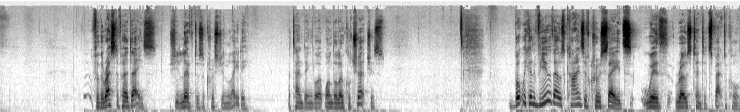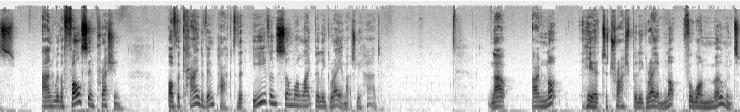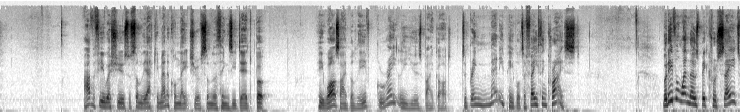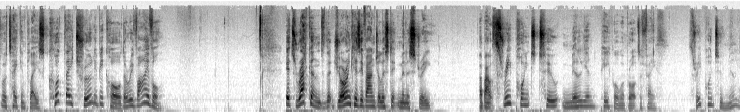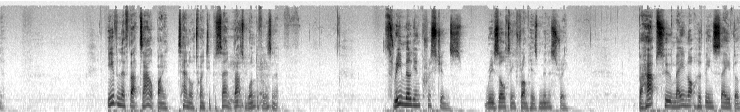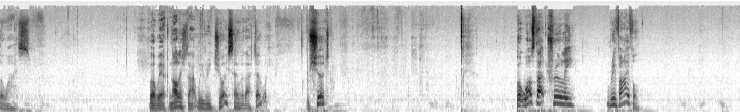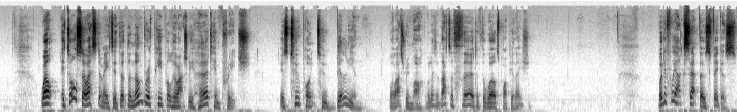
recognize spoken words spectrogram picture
For the rest of her days, she lived as a Christian lady, attending one of the local churches. But we can view those kinds of crusades with rose tinted spectacles and with a false impression of the kind of impact that even someone like Billy Graham actually had. Now, I'm not here to trash Billy Graham, not for one moment. I have a few issues with some of the ecumenical nature of some of the things he did, but he was, I believe, greatly used by God to bring many people to faith in Christ. But even when those big crusades were taking place, could they truly be called a revival? It's reckoned that during his evangelistic ministry, about 3.2 million people were brought to faith. 3.2 million. Even if that's out by 10 or 20%, that's wonderful, isn't it? 3 million Christians resulting from his ministry, perhaps who may not have been saved otherwise. Well, we acknowledge that. We rejoice over that, don't we? We should. But was that truly revival? Well, it's also estimated that the number of people who actually heard him preach is 2.2 billion. Well, that's remarkable, isn't it? That's a third of the world's population. But if we accept those figures,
